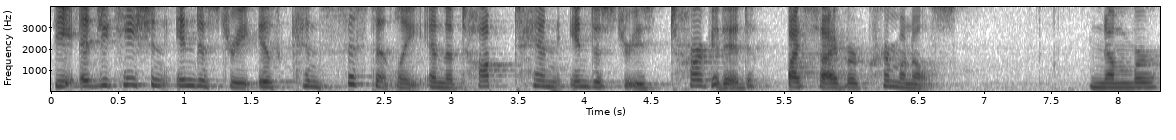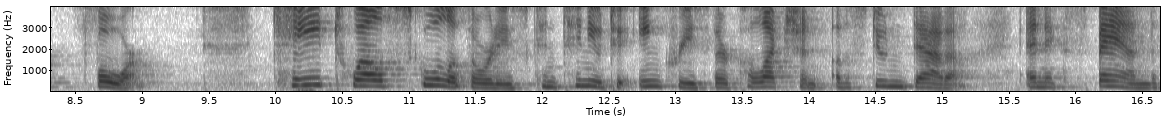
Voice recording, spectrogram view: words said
the education industry is consistently in the top 10 industries targeted by cyber criminals. Number four, K 12 school authorities continue to increase their collection of student data and expand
